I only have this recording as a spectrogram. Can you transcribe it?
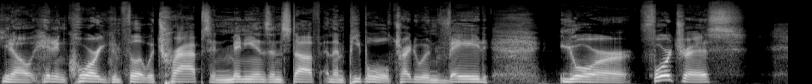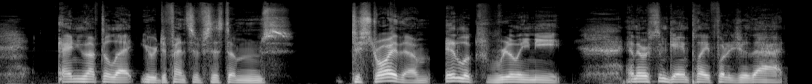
you know, hidden core. You can fill it with traps and minions and stuff, and then people will try to invade your fortress, and you have to let your defensive systems destroy them. It looks really neat. And there was some gameplay footage of that.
